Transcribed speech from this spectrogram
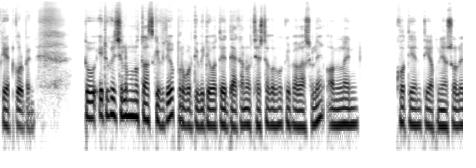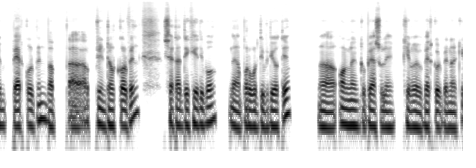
ক্রিয়েট করবেন। তো এটুকুই ছিল মূলত আজকে ভিডিও। পরবর্তী ভিডিওতে দেখানোর চেষ্টা করব কীভাবে আসলে অনলাইন খতিয়ানটি আপনি আসলে বের করবেন বা প্রিন্ট আউট করবেন, সেটা দেখিয়ে দিব পরবর্তী ভিডিওতে অনলাইন কপি আসলে কীভাবে বের করবেন আর কি।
